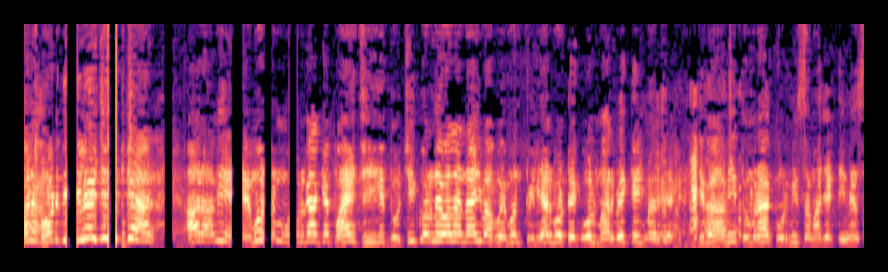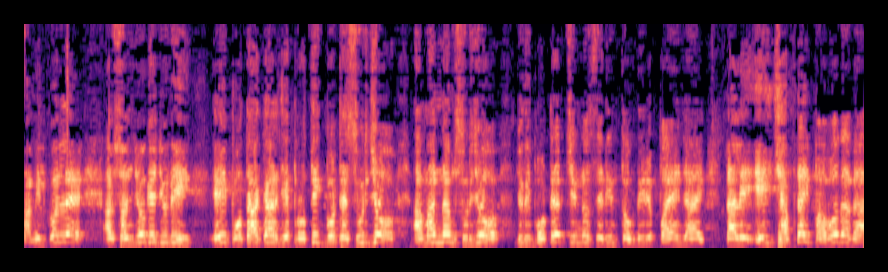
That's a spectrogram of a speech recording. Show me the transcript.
মানে ভোট দিলেই জিৎকার। আর আমি এমন মুরগাকে পাইছি দোচি করনে নাই বাবু, এমন প্লেয়ার বটে, গোল মারবে, কেই মারবে। কিন্তু আমি তোমরা কর্মী সমাজের টিমে সামিল করলে, আর সংযোগে যদি এই পতাকার যে প্রতীক ভোটে সূর্য, আমার নাম সূর্য, যদি ভোটের চিহ্ন সেদিন তকদিরে পায়ে যায়, তাহলে এই ছাপটাই পাবো দাদা।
